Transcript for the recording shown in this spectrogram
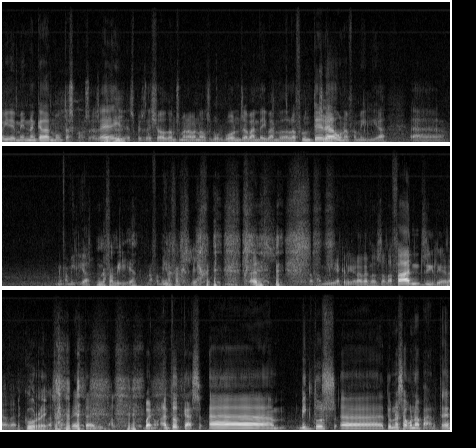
evidentment n'han quedat moltes coses. Eh? Mhm. I després d'això doncs, manaven els Borbons a banda i banda de la frontera, Sí. una família... Eh, una família, Una família. una família, Una família. saps? La família que li agraden els elefants i li agraden Correcte. les senyoretes i tal. bueno, en tot cas, eh, Victus eh, té una segona part, eh?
